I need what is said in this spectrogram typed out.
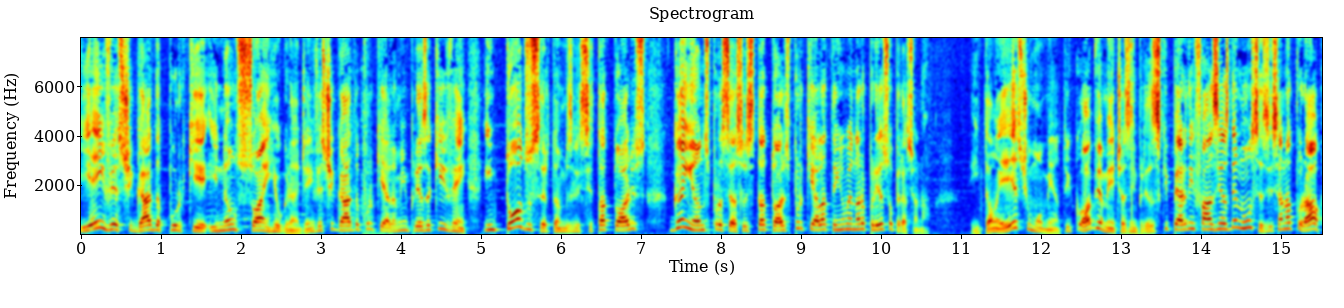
E é investigada por quê? E não só em Rio Grande, é investigada porque ela é uma empresa que vem em todos os certames licitatórios ganhando os processos licitatórios porque ela tem o menor preço operacional. Então é este o momento. E, obviamente, as empresas que perdem fazem as denúncias. Isso é natural.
